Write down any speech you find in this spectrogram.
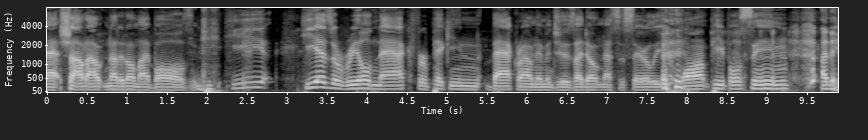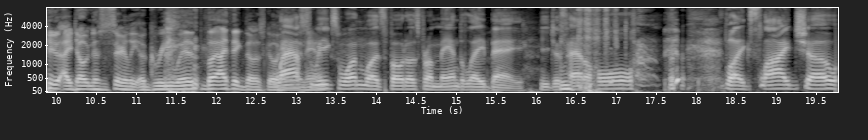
at shout out nutted on my balls. he he has a real knack for picking background images I don't necessarily want people seeing. I think I don't necessarily agree with, but I think those go. Last week's one was photos from Mandalay Bay. He just had a whole like slideshow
